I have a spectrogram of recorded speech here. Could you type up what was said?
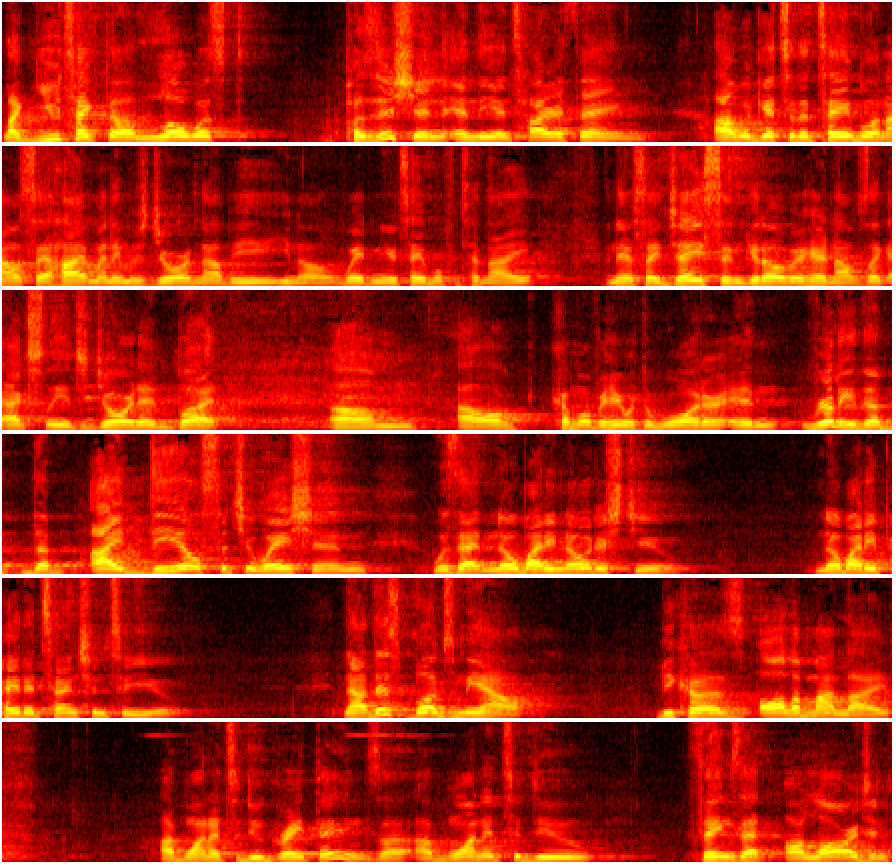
Like you take the lowest position in the entire thing. I would get to the table and I would say, Hi, my name is Jordan. I'll be, you know, waiting your table for tonight. And they'd say, Jason, get over here. And I was like, actually, it's Jordan, but um, I'll come over here with the water. And really, the, the ideal situation was that nobody noticed you. Nobody paid attention to you. Now, this bugs me out because all of my life, I've wanted to do great things. I've wanted to do things that are large, and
